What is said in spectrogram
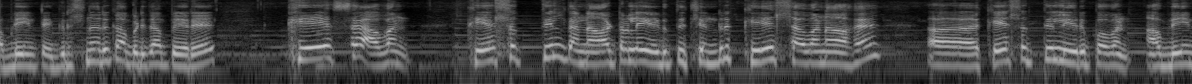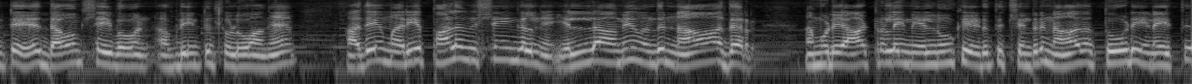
அப்படின்ட்டு. கிருஷ்ணருக்கு அப்படிதான் பேரு. கேச அவன் கேசத்தில் தன் ஆற்றலை எடுத்து சென்று கேசவனாக கேசத்தில் இருப்பவன் அப்படின்ட்டு தவம் செய்பவன் அப்படின்ட்டு சொல்லுவாங்க. அதே மாதிரியே பல விஷயங்கள்ங்க. எல்லாமே வந்து நாதர். நம்முடைய ஆற்றலை மேல் நோக்கி எடுத்து சென்று நாதத்தோடு இணைத்து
